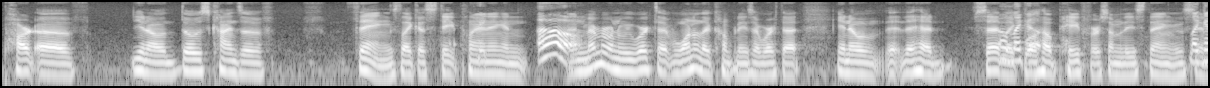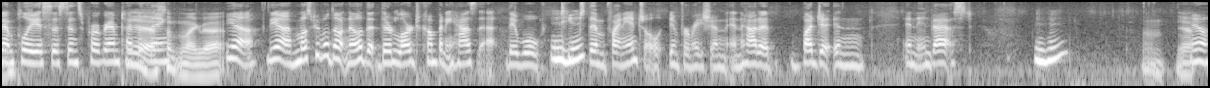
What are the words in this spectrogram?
part of you know those kinds of things like estate planning and Oh. and remember when we worked at one of the companies I worked at, you know they, they had said, Oh, like, like we'll a- help pay for some of these things. like an know. employee assistance program type yeah, of thing. something like that. Yeah, yeah. Most people don't know that their large company has that. They will Mm-hmm. teach them financial information and how to budget and and invest. Yeah. Yeah.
